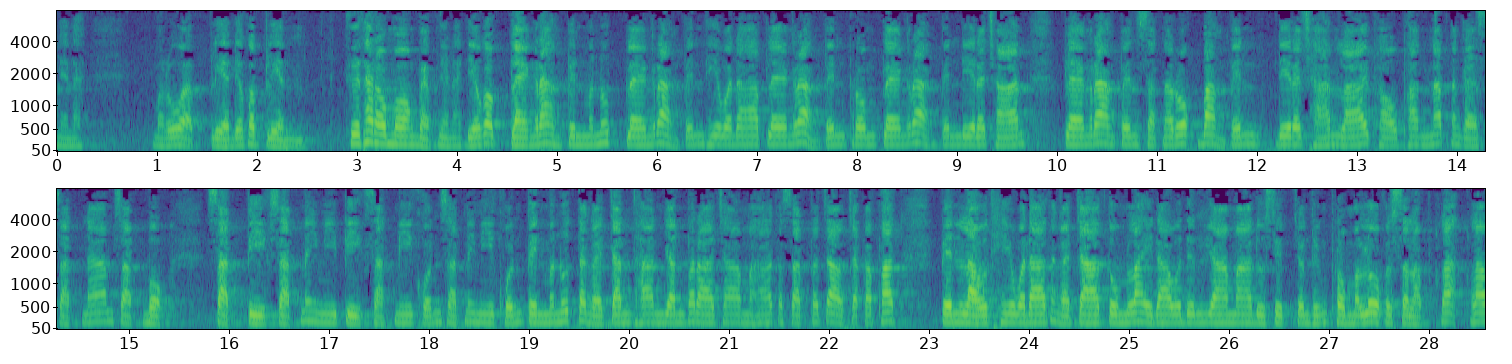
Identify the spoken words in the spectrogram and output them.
เนี่ยนะมารู้ว่าเปลี่ยนเดี๋ยวก็เปลี่ยน คือถ้าเรามองแบบเนี่ยนะเดี๋ยวก็แปลงร่างเป็นมนุษย์แปลงร่าง เป็นเทวดาแปลงร่าง เป็นพรหมแปลงร่าง เป็นเดรัจฉาน แปลงร่างเป็นสัตว์นรกบ้าง เป็นเดรัจฉานหลายเผ่าพันธุ์นับตั้งแต่สัตว์น้ำสัตว์บก สัตว์ปีกสัตว์ไม่มีปีกสัตว์มีขนสัตว์ไม่มีขนเป็นมนุษย์ตั้งแต่จันทานยันพระราชามหากษัตริย์พระเจ้าจักรพรรดิเป็นเหล่าเทวดาตั้งแต่จาตุมไล่ดาวดึงยามาดุสิตจนถึงพรหมโลกสลับคละเคล้า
